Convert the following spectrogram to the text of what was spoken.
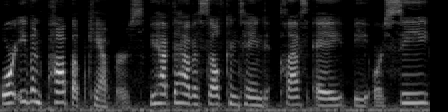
or even pop-up campers. You have to have a self-contained class A, B, or C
